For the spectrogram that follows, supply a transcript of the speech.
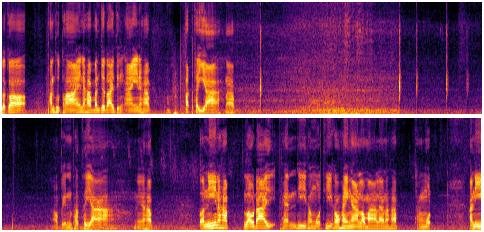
แล้วก็อันสุดท้ายนะครับ มันจะได้ถึงไอนะครับ พัทยานะครับเอาเป็นพัทยานี่นะครับ ตอนนี้นะครับ เราได้แผนที่ทั้งหมดที่เขาให้งานเรามาแล้วนะครับ ทั้งหมด อันนี้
